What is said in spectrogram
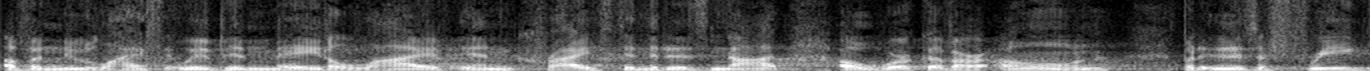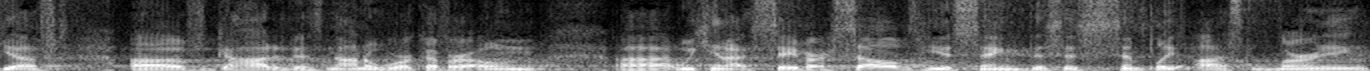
of a new life, that we've been made alive in Christ, and that it is not a work of our own, but it is a free gift of God. It is not a work of our own. Uh, we cannot save ourselves. He is saying this is simply us learning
